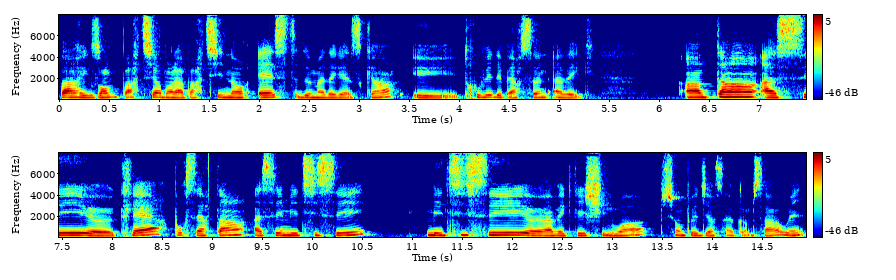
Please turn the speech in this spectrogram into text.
par exemple, partir dans la partie nord-est de Madagascar et trouver des personnes avec un teint assez euh, clair pour certains, assez métissé, métissé euh, avec les Chinois, si on peut dire ça comme ça, oui.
